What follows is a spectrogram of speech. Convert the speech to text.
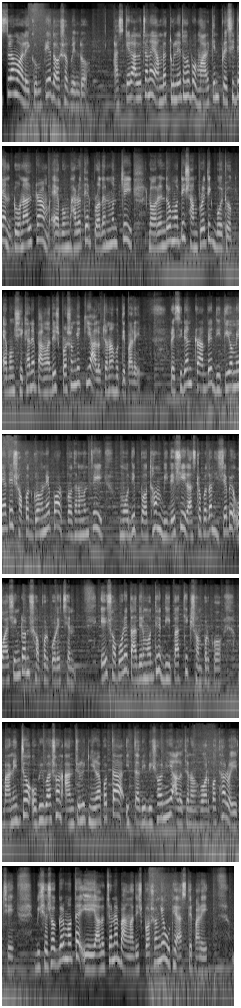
আসসালামু আলাইকুম, প্রিয় দর্শকবৃন্দ। আজকের আলোচনায় আমরা তুলে ধরব মার্কিন প্রেসিডেন্ট ডোনাল্ড ট্রাম্প এবং ভারতের প্রধানমন্ত্রী নরেন্দ্র মোদীর সাম্প্রতিক বৈঠক এবং সেখানে বাংলাদেশ প্রসঙ্গে কি আলোচনা হতে পারে। প্রেসিডেন্ট ট্রাম্পের দ্বিতীয় মেয়াদে শপথ গ্রহণের পর প্রধানমন্ত্রী মোদী প্রথম বিদেশি রাষ্ট্রপ্রধান হিসেবে ওয়াশিংটন সফর করেছেন। এই সফরে তাদের মধ্যে দ্বিপাক্ষিক সম্পর্ক, বাণিজ্য, অভিবাসন, আঞ্চলিক নিরাপত্তা ইত্যাদি বিষয় নিয়ে আলোচনা হওয়ার কথা রয়েছে। বিশেষজ্ঞের মতে এই আলোচনায় বাংলাদেশ প্রসঙ্গে উঠে আসতে পারে।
